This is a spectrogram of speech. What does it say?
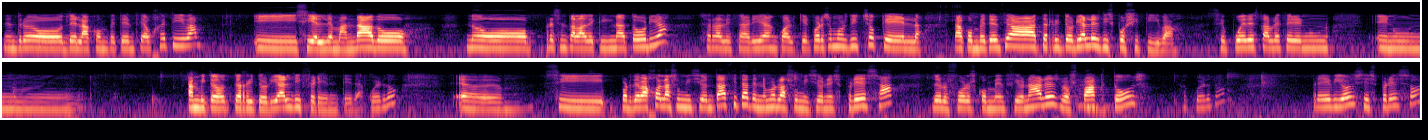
dentro de la competencia objetiva y si el demandado no presenta la declinatoria, se realizaría en cualquier. Por eso hemos dicho que la, competencia territorial es dispositiva. Se puede establecer en un, en un ámbito territorial diferente, ¿de acuerdo? Eh, si por debajo de la sumisión tácita tenemos la sumisión expresa de los foros convencionales, los pactos, ¿de acuerdo? Previos y expresos.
